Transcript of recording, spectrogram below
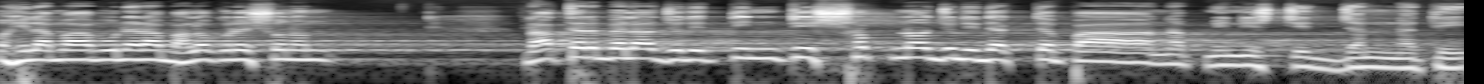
মহিলা মা বোনেরা, ভালো করে শুনুন। রাতের বেলা যদি তিনটি স্বপ্ন যদি দেখতে পান, আপনি নিশ্চিত জান্নাতি।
